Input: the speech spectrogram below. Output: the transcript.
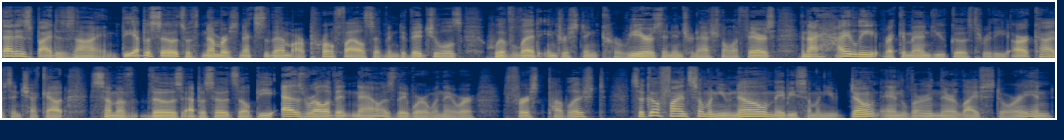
that is by design. The episodes with numbers next to them are profiles of individuals who have led interesting careers in international affairs, and I highly recommend you go through the archives and check out some of those episodes. They'll be as relevant now as they were when they were first published. So go find someone you know, maybe someone you don't, and learn their life story and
